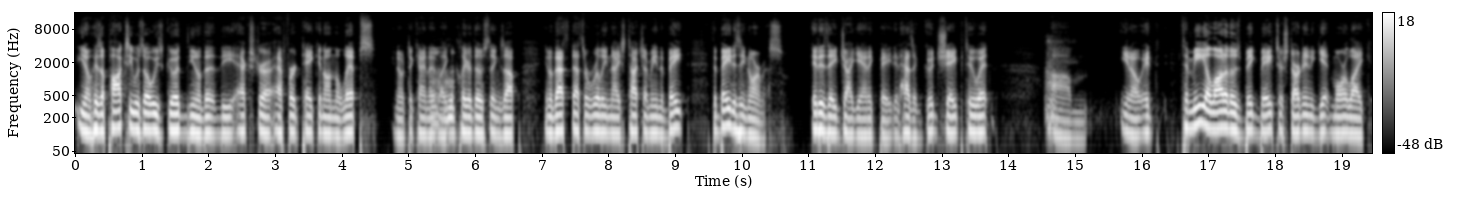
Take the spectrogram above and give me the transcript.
you know, his epoxy was always good. You know, the the extra effort taken on the lips, you know, to kind of like Mhm. clear those things up. You know, that's that's a really nice touch. I mean, the bait the bait is enormous. It is a gigantic bait. It has a good shape to it. Um, you know, it to me a lot of those big baits are starting to get more like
